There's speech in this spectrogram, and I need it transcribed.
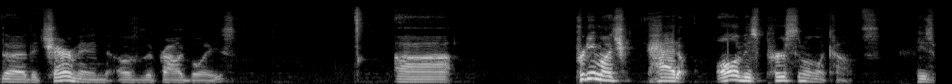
the the chairman of the Proud Boys, uh, pretty much had all of his personal accounts, his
